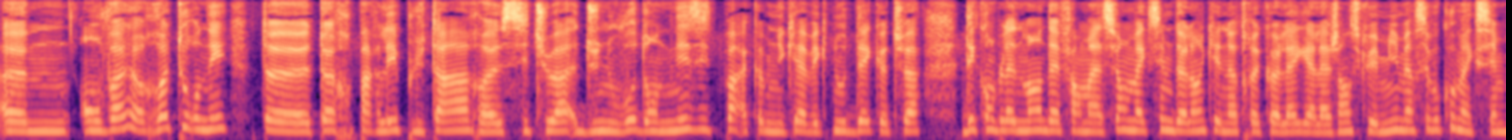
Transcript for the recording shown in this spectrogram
Euh, on va retourner te, te reparler plus tard si tu as du nouveau. Donc, n'hésite pas à communiquer avec nous dès que tu as des compléments d'informations. Maxime Delan, qui est notre collègue à l'agence QMI. Merci beaucoup, Maxime.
